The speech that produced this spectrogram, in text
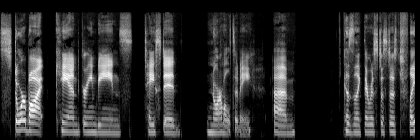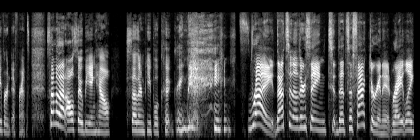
store bought canned green beans tasted normal to me. Um, because like there was just a flavor difference. Some of that also being how Southern people cook green beans. Right. That's another thing to, that's a factor in it, right? Like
